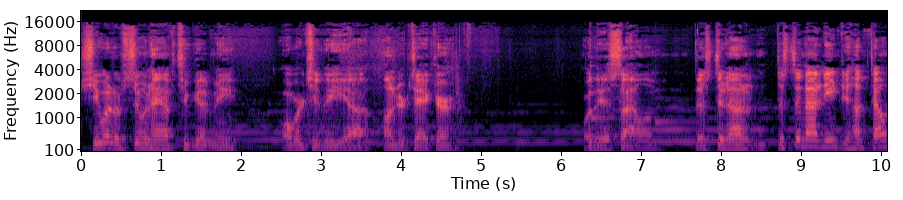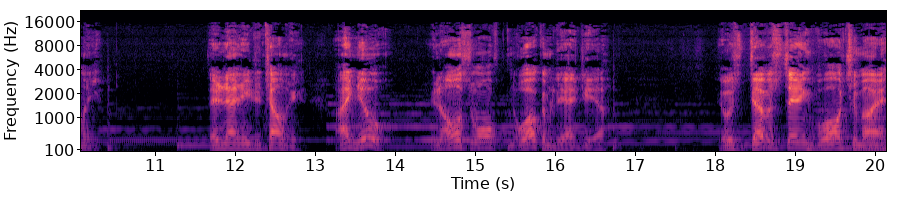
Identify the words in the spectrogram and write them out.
She would have soon have to give me over to the uh, undertaker or the asylum. This did not this did not need to tell me. They did not need to tell me. I knew and almost welcomed the idea. It was devastating blow to my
